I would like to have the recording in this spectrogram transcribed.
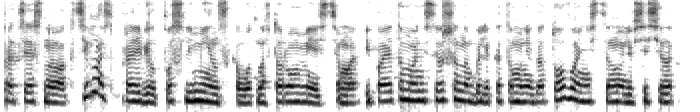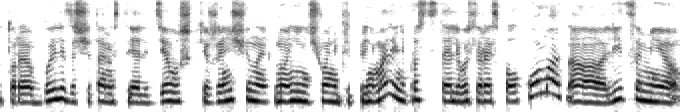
протестную активность, проявил после Минска, вот на втором месте мы. И поэтому они совершенно были к этому не готовы. Они стянули все силы, которые были. За щитами стояли девушки, женщины, но они ничего не предпринимали. Они просто стояли возле райисполкома а, лицами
